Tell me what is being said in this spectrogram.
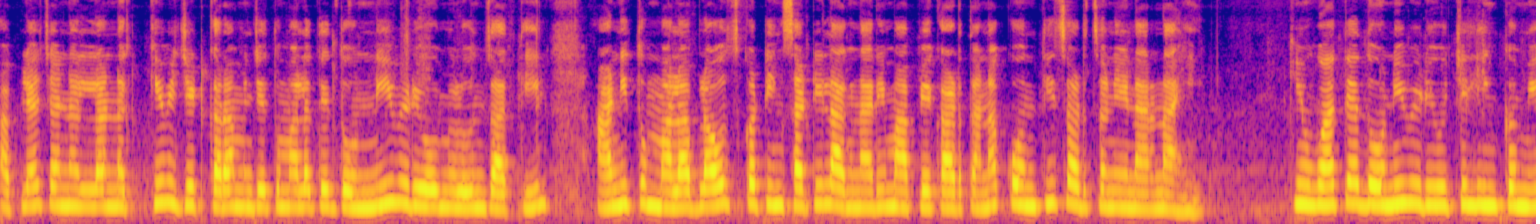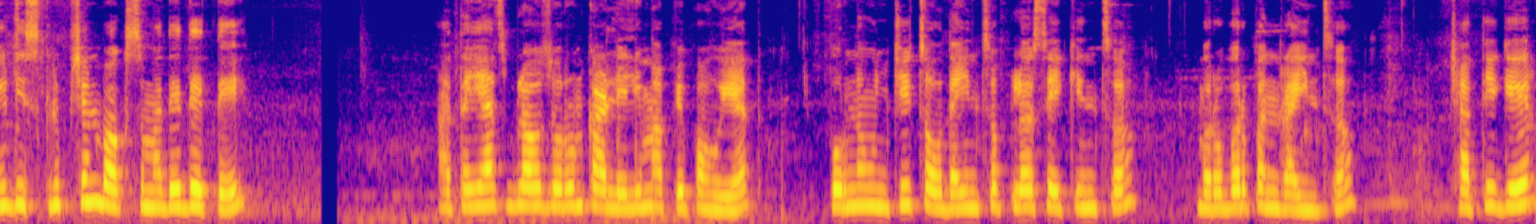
आपल्या चॅनलला नक्की व्हिजिट करा म्हणजे तुम्हाला ते दोन्ही व्हिडिओ मिळून जातील आणि तुम्हाला ब्लाऊज कटिंगसाठी लागणारी मापे काढताना कोणतीच अडचण येणार नाही. किंवा त्या दोन्ही व्हिडिओची लिंक मी डिस्क्रिप्शन बॉक्समध्ये देते. आता याच ब्लाऊजवरून काढलेली मापे पाहूयात. पूर्ण उंची चौदा इंच प्लस एक इंच बरोबर पंधरा इंच. छाती घेर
